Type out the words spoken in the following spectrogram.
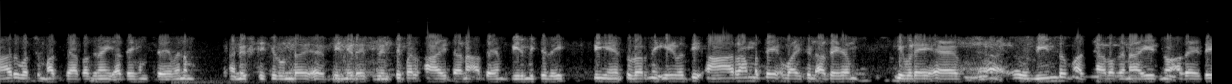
ആറ് വർഷം അധ്യാപകനായി അദ്ദേഹം സേവനം അനുഷ്ഠിച്ചിട്ടുണ്ട്. പിന്നീട് പ്രിൻസിപ്പൽ ആയിട്ടാണ് അദ്ദേഹം വിരമിച്ചത്. തുടർന്ന് എഴുപത്തി ആറാമത്തെ വയസ്സിൽ അദ്ദേഹം ഇവിടെ വീണ്ടും അധ്യാപകനായിരുന്നു. അതായത്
